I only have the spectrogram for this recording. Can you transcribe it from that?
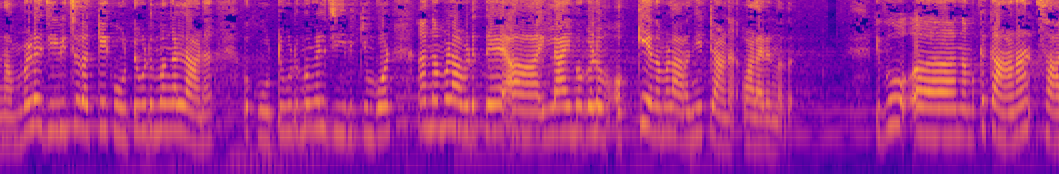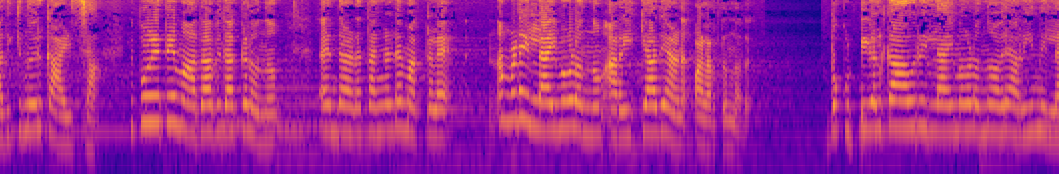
നമ്മൾ ജീവിച്ചതൊക്കെ കൂട്ടുകുടുംബങ്ങളിലാണ്. അപ്പോൾ കൂട്ടുകുടുംബങ്ങൾ ജീവിക്കുമ്പോൾ നമ്മൾ അവിടുത്തെ ഇല്ലായ്മകളും ഒക്കെ നമ്മൾ അറിഞ്ഞിട്ടാണ് വളരുന്നത്. ഇപ്പോ നമുക്ക് കാണാൻ സാധിക്കുന്ന ഒരു കാഴ്ച. ഇപ്പോഴത്തെ മാതാപിതാക്കളൊന്നും എന്താണ് തങ്ങളുടെ മക്കളെ നമ്മുടെ ഇല്ലായ്മകളൊന്നും അറിയിക്കാതെയാണ് വളർത്തുന്നത്. അപ്പൊ കുട്ടികൾക്ക് ആ ഒരു ഇല്ലായ്മകളൊന്നും അവരറിയുന്നില്ല അറിയുന്നില്ല.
